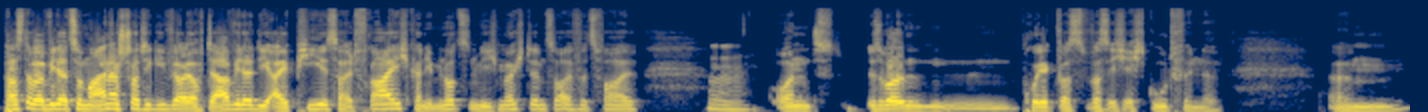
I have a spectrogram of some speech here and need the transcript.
passt aber wieder zu meiner Strategie, weil auch da wieder die IP ist halt frei, ich kann die benutzen, wie ich möchte im Zweifelsfall. Mhm. Und ist aber ein Projekt, was, was ich echt gut finde. Ähm,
